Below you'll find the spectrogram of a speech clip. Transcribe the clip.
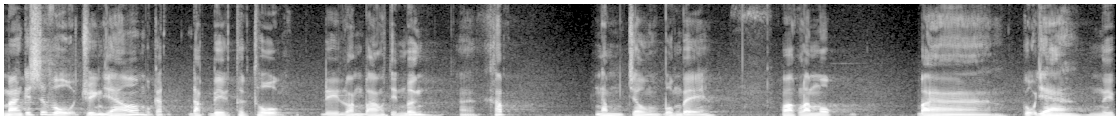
mang cái sứ vụ truyền giáo một cách đặc biệt thực thụ đi loan báo tin mừng à, khắp năm châu bốn bể hoặc là một bà cụ già người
